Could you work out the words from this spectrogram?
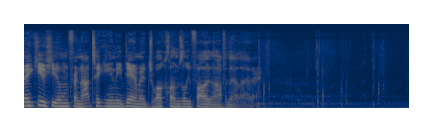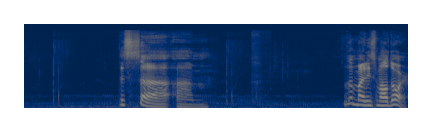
Thank you, Hume, for not taking any damage while clumsily falling off of that ladder. This is a um, this is a mighty small door.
